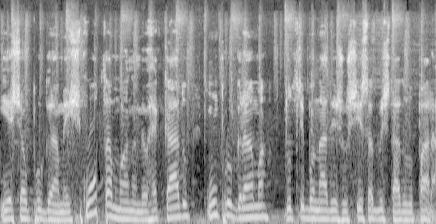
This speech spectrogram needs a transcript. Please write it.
e este é o programa Escuta, Mano, Meu Recado, um programa do Tribunal de Justiça do Estado do Pará.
